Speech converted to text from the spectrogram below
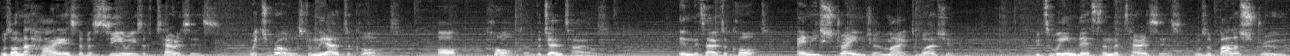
was on the highest of a series of terraces, which rose from the outer court, or court of the Gentiles. In this outer court, any stranger might worship. Between this and the terraces was a balustrade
